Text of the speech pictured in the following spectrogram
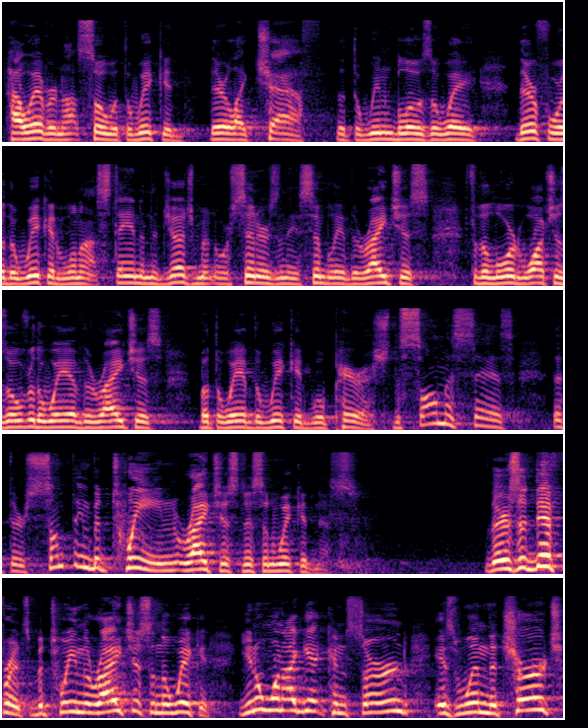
However, not so with the wicked. They're like chaff that the wind blows away. Therefore, the wicked will not stand in the judgment, nor sinners in the assembly of the righteous. For the Lord watches over the way of the righteous, but the way of the wicked will perish. The psalmist says that there's something between righteousness and wickedness. There's a difference between the righteous and the wicked. You know when I get concerned is when the church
